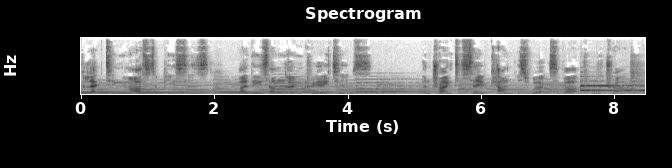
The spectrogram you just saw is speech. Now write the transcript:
collecting masterpieces by these unknown creatives and trying to save countless works of art from the trash.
